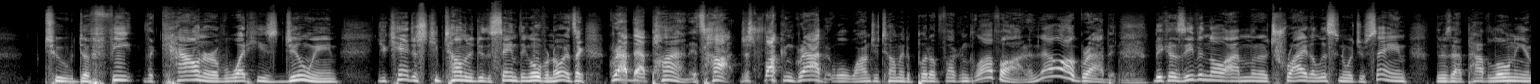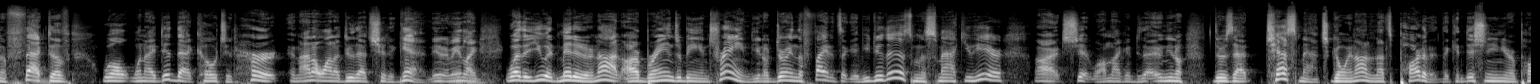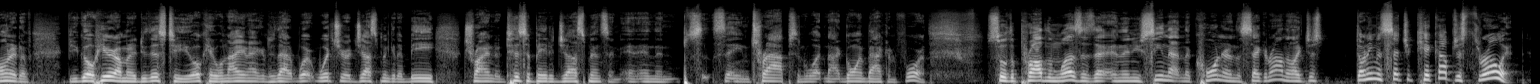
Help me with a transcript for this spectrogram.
to defeat the counter of what he's doing, you can't just keep telling him to do the same thing over and over. It's like, grab that pan. It's hot. Just fucking grab it. Well, why don't you tell me to put a fucking glove on and now I'll grab it? Because even though I'm going to try to listen to what you're saying, there's that Pavlovian effect of, well, when I did that, coach, it hurt, and I don't want to do that shit again. You know what I mean? Like mm-hmm. whether you admit it or not, our brains are being trained. You know, during the fight, it's like if you do this, I'm gonna smack you here. All right, shit. Well, I'm not gonna do that. And you know, there's that chess match going on, and that's part of it. The conditioning your opponent of if you go here, I'm gonna do this to you. Okay, well now you're not gonna do that. What, what's your adjustment gonna be? Trying to anticipate adjustments and and, and then saying traps and whatnot, going back and forth. So the problem was is that, and then you've seen that in the corner in the second round. They're like, just don't even set your kick up, just throw it.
